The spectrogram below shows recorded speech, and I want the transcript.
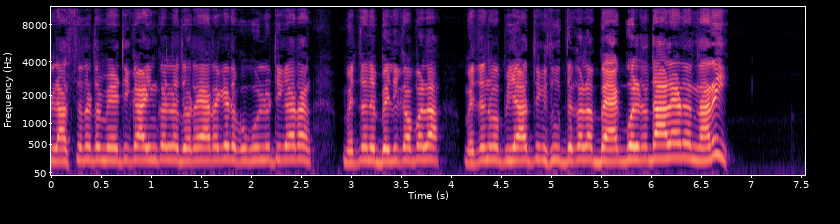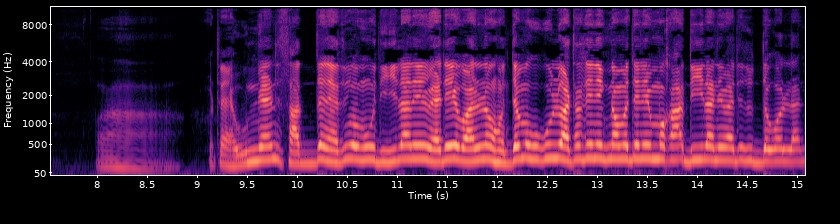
ලස්සනට මේටිකයින් කල දොර අරකට කුකුල්ලු ටිකරන් මෙතන බෙලි කපල මෙතනම පියාතික සුද්ද කළ බැක්ගොලට දාලාට නරි. ඇවුන්නෑන් සද්ද නැතුව මු දීලනේ වැඩේ වන්න හොඳම කුකුල් අට දෙනෙක් නම දෙනෙම දීලන වැඩ සුද්ද කොල්ලන්න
